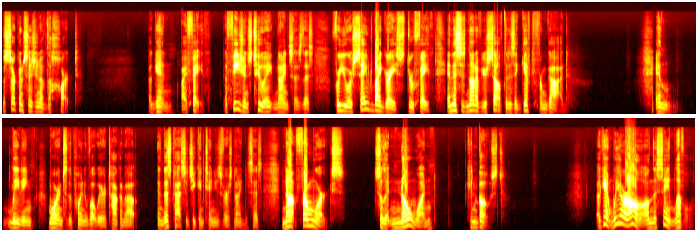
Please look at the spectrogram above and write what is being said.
the circumcision of the heart. Again, by faith. Ephesians 2 8 and 9 says this For you are saved by grace through faith, and this is not of yourself, that is a gift from God. And leading more into the point of what we were talking about in this passage, he continues, verse 9, it says, Not from works, so that no one can boast. Again, we are all on the same level.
